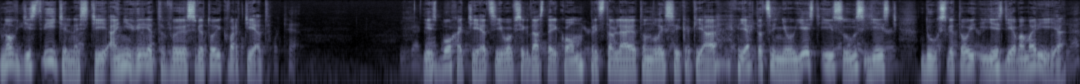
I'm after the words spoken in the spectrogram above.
но в действительности они верят в святой квартет. Есть Бог Отец, его всегда стариком представляет он лысый, как я. Я это ценю. Есть Иисус, есть Дух Святой и есть Дева Мария.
